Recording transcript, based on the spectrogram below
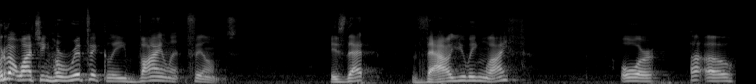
What about watching horrifically violent films? Is that valuing life? Or, uh oh,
